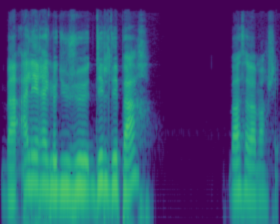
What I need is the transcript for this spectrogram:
a les règles du jeu dès le départ, bah, ça va marcher.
